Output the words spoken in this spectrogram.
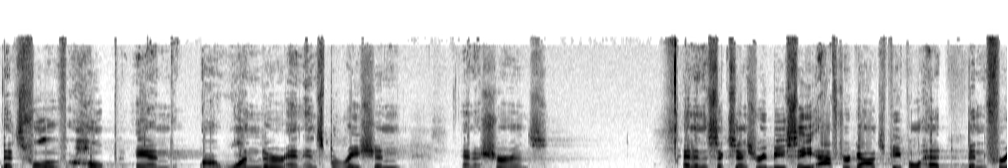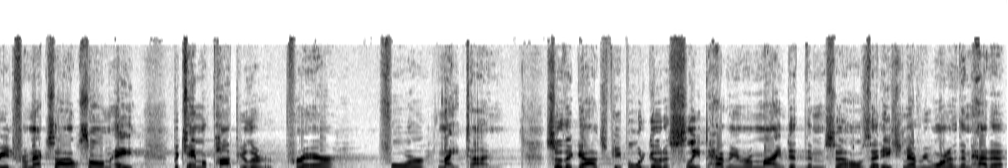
that's full of hope and uh, wonder and inspiration and assurance. And in the 6th century BC, after God's people had been freed from exile, Psalm 8 became a popular prayer for nighttime so that God's people would go to sleep having reminded themselves that each and every one of them had a,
